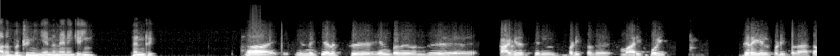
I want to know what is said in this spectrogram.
அதை பற்றி நீங்கள் என்ன நினைக்கிறீங்க? நன்றி. இன்னைக்கு எழுத்து என்பது வந்து காகிதத்தில் படிப்பது மாறி போய் திரையில் படிப்பதாக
